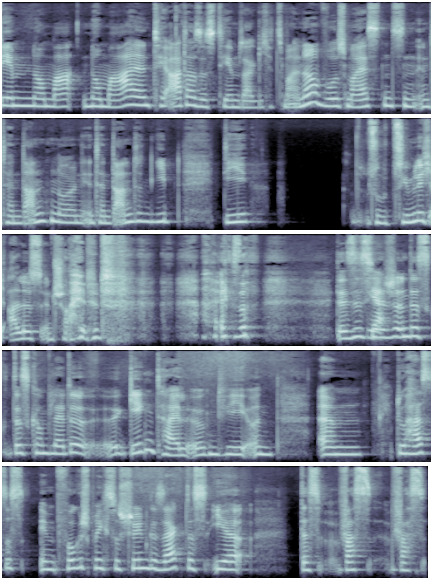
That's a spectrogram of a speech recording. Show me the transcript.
dem norma normalen Theatersystem, sage ich jetzt mal, ne, wo es meistens einen Intendanten oder eine Intendantin gibt, die so ziemlich alles entscheidet. also das ist ja, ja schon das, das komplette äh, Gegenteil irgendwie. Und ähm, du hast es im Vorgespräch so schön gesagt, dass ihr das, was, was,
